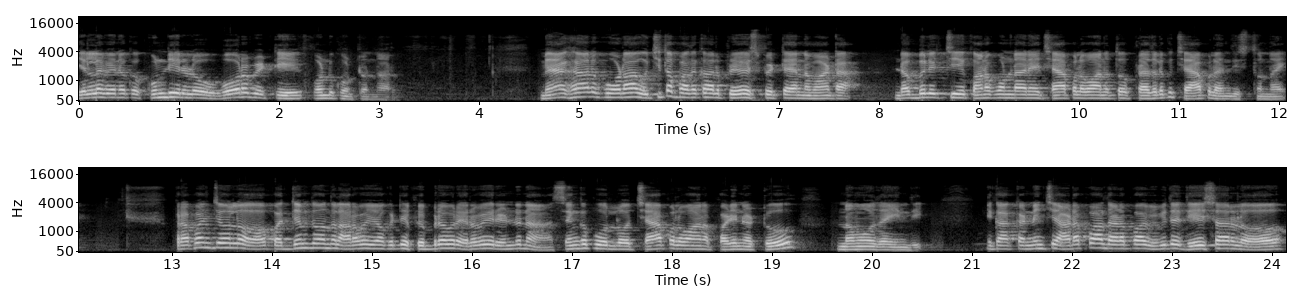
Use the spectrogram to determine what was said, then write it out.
ఇళ్ళ వెనుక కుండీలలో ఊరబెట్టి వండుకుంటున్నారు. మేఘాలు కూడా ఉచిత పథకాలు ప్రవేశపెట్టాయన్నమాట. డబ్బులిచ్చి కొనకుండానే చేపల వానతో ప్రజలకు చేపలు అందిస్తున్నాయి ప్రపంచంలో పద్దెనిమిది వందల అరవై ఒకటి ఫిబ్రవరి ఇరవై రెండున సింగపూర్లో చేపల వాన పడినట్టు నమోదైంది. ఇక అక్కడి నుంచి అడపా దడప వివిధ దేశాలలో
